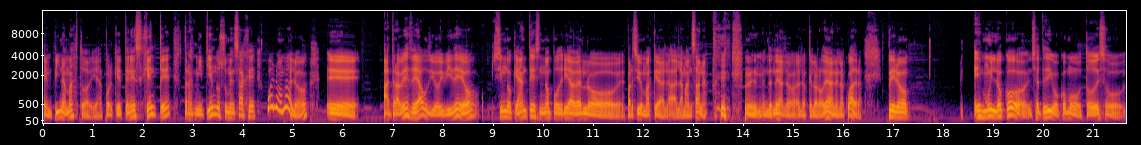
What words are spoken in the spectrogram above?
empina más todavía, porque tenés gente transmitiendo su mensaje, bueno o malo, eh, a través de audio y video siendo que antes no podría haberlo esparcido más que a la, manzana. ¿Me entendés? A, los que lo rodean en la cuadra. Pero es muy loco, ya te digo, cómo todo eso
